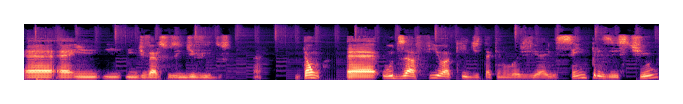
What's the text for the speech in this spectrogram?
é, é, em, em, em, diversos indivíduos. Né? Então, é, o desafio aqui de tecnologia ele sempre existiu,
